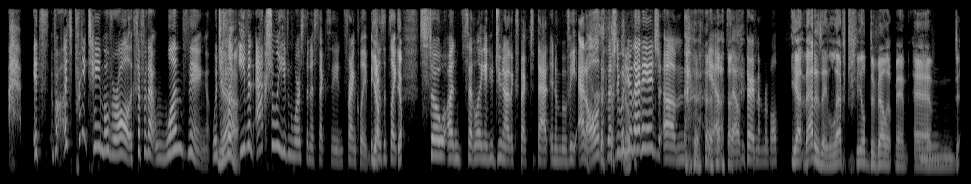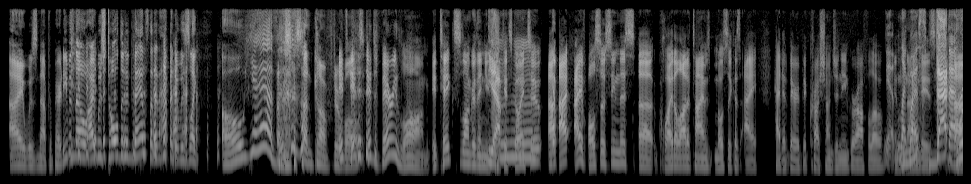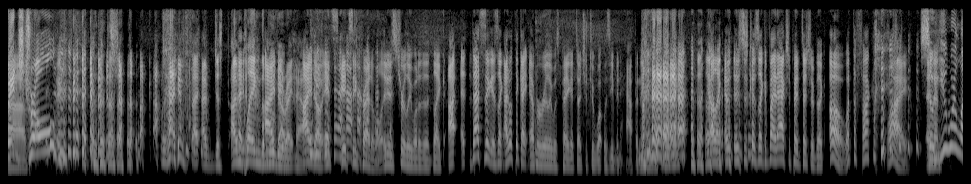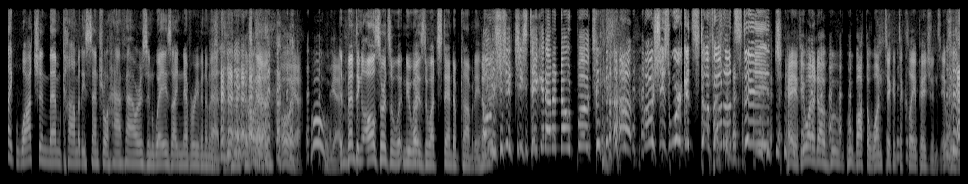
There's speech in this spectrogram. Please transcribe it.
It's it's pretty tame overall, except for that one thing, which is like even actually even worse than a sex scene, frankly, because it's like Yep. so unsettling, and you do not expect that in a movie at all, especially when you're that age. Um, yeah, so very memorable. Yeah, that is a left field development, Mm-hmm. and I was not prepared. Even though I was told in advance that it happened, it was like, oh yeah, this is uncomfortable. it's it's very long. It takes longer than you Yeah. think it's going to. Uh, Yep. I I've also seen this uh, quite a lot of times, mostly because I had a very big crush on Janeane Garofalo. Yeah, in likewise. The 90s. That That's- bridge Uh, troll. I've, I, I'm just I'm I- playing the movie right now. I know it's it's incredible. It is truly one of the like. I that's the thing is like I don't think I ever really was paying attention to what was even happening. In this movie. yeah, like it's just because like if I'd actually paid attention, I'd be like, oh, what the fuck? Why? So then- you were like watching them Comedy Central half hours in ways I never even imagined. Oh yeah. Oh yeah. Woo yeah. Inventing all sorts of w- new ways to watch stand-up comedy. huh? oh shit! She's taking out a notebook. oh, she's working stuff out on stage. Hey, if you want to know who who bought the one ticket to Clay Pigeons, it was me.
